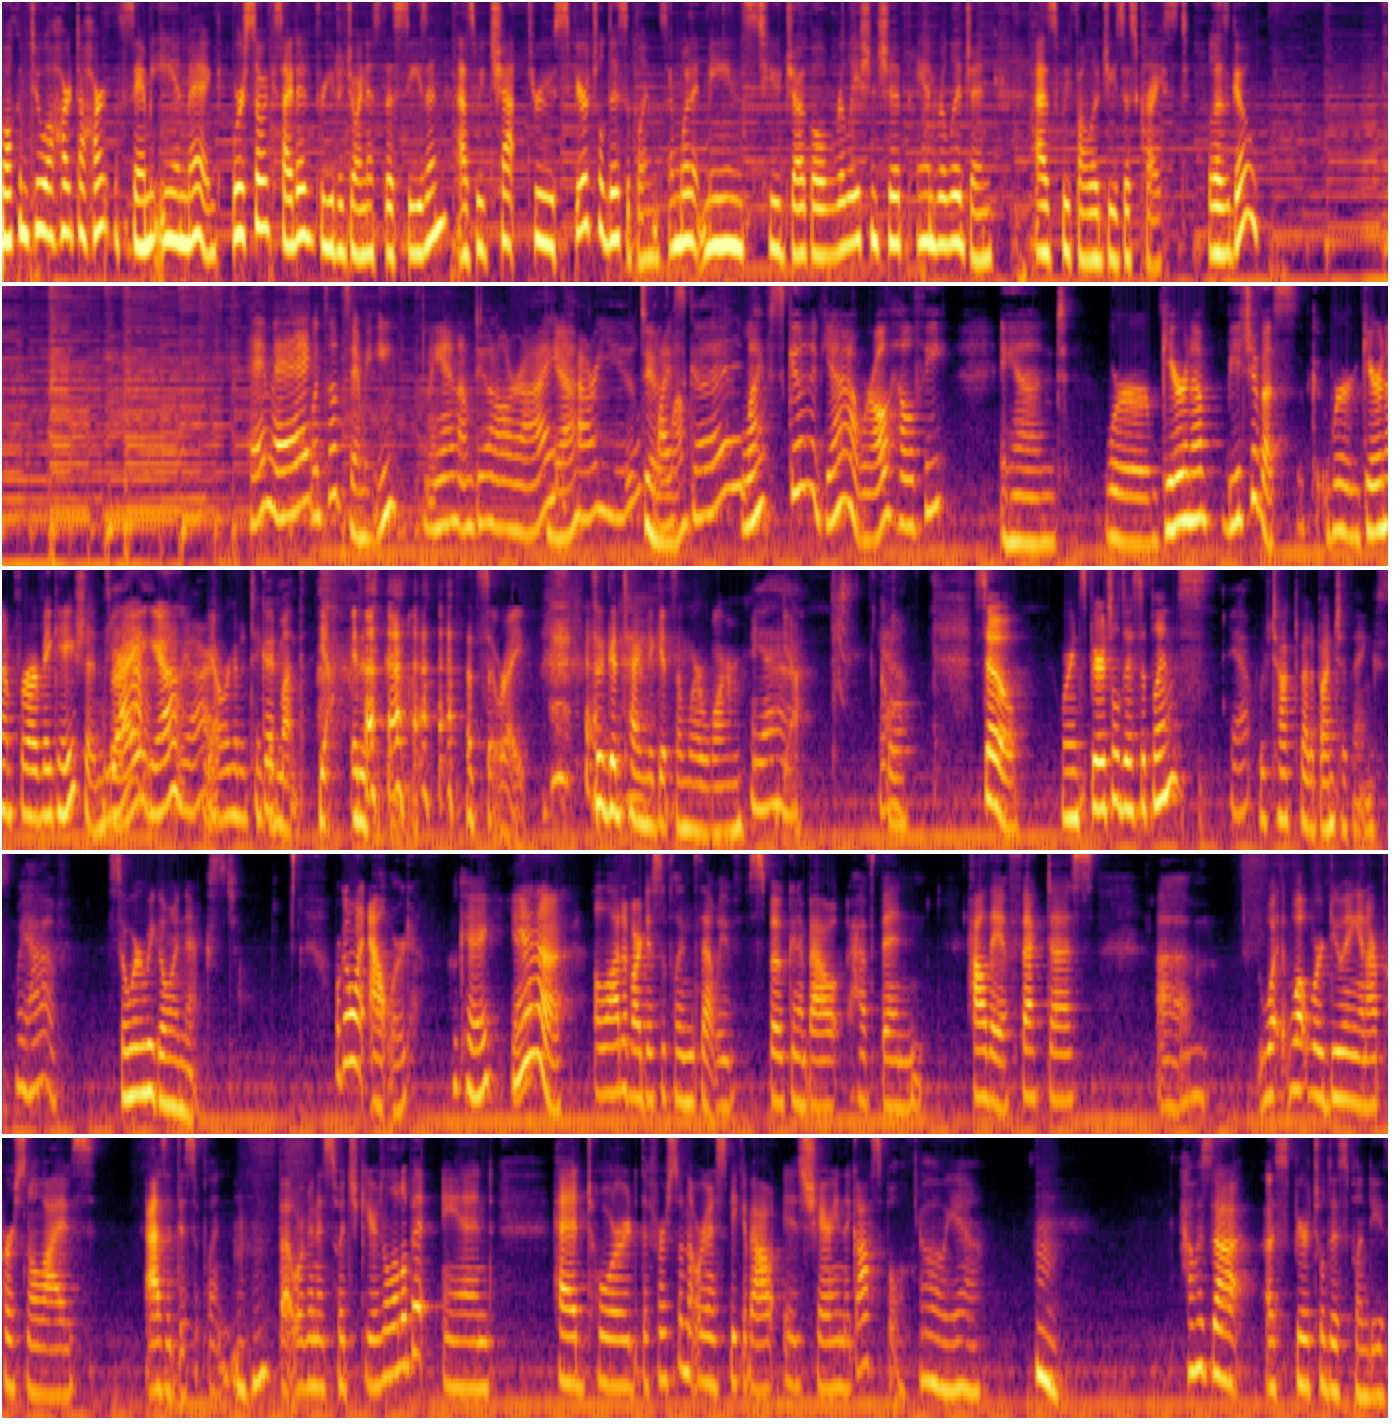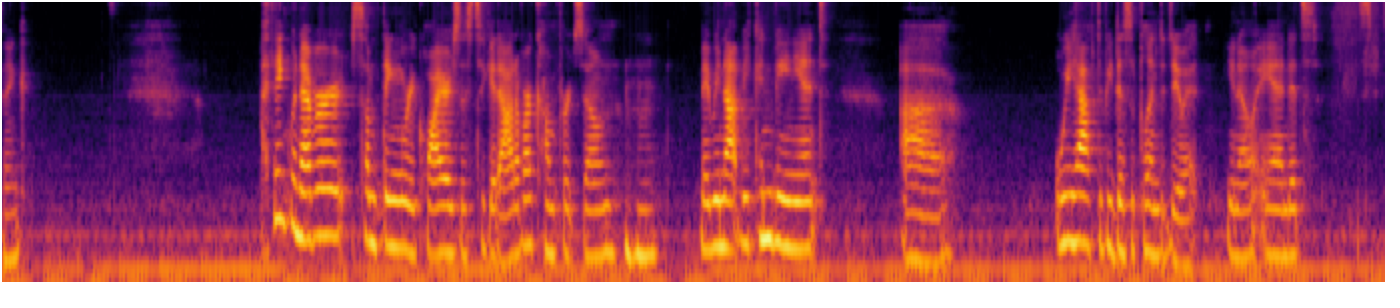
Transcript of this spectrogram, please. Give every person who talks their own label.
Speaker 1: Welcome to A Heart to Heart with Sami E and Meg. We're so excited for you to join us this season as we chat through spiritual disciplines and what it means to juggle relationship and religion as we follow Jesus Christ. Let's go.
Speaker 2: Hey Meg.
Speaker 1: What's up, Sami E?
Speaker 2: Man, I'm doing all right.
Speaker 1: Yeah?
Speaker 2: How are you?
Speaker 1: Doing
Speaker 2: Life's
Speaker 1: well.
Speaker 2: good.
Speaker 1: Life's good. Yeah, we're all healthy and we're gearing up each of us. We're gearing up for our vacations, right? Yeah.
Speaker 2: we are.
Speaker 1: Yeah, we're going to take a
Speaker 2: Good
Speaker 1: a-
Speaker 2: month.
Speaker 1: Yeah, it is a good month. That's so right. It's a good time to get somewhere warm.
Speaker 2: Yeah.
Speaker 1: Yeah.
Speaker 2: Yeah.
Speaker 1: Cool. So, we're in spiritual disciplines.
Speaker 2: Yeah,
Speaker 1: We've talked about a bunch of things.
Speaker 2: we have.
Speaker 1: So, where are we going next?
Speaker 2: We're going outward.
Speaker 1: Okay.
Speaker 2: Yeah.
Speaker 1: Yeah.
Speaker 2: A lot of our disciplines that we've spoken about have been how they affect us, um, what what we're doing in our personal lives as a discipline.
Speaker 1: Mm-hmm.
Speaker 2: But we're going to switch gears a little bit and head toward the first one that we're going to speak about is sharing the gospel.
Speaker 1: Oh, yeah. Hmm. How is that a spiritual discipline, do you think?
Speaker 2: I think whenever something requires us to get out of our comfort zone,
Speaker 1: Mm-hmm.
Speaker 2: maybe not be convenient, uh, we have to be disciplined to do it, you know, and it's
